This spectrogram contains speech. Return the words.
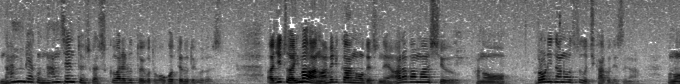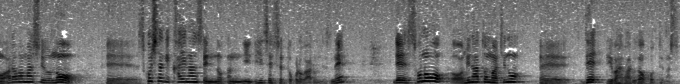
何百何千という人が救われるということが起こっているということです。実は今はあのアメリカのですねアラバマ州あのフロリダのすぐ近くですがこのアラバマ州の、えー、少しだけ海岸線のに隣接しているところがあるんですね。でその港町の、えー、でリバイバルが起こっています。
